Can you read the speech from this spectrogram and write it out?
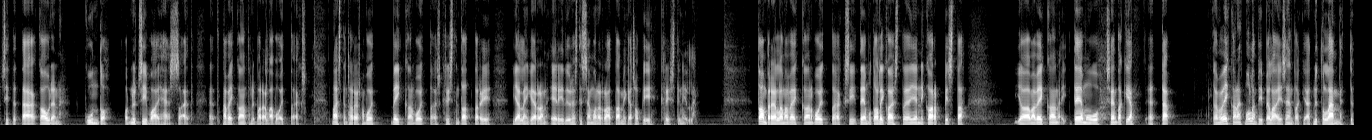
sitten tämä kauden kunto on nyt siinä vaiheessa, että, että mä veikkaan Antoni Barellaa voittajaksi. Naisten sarjassa mä voit, veikkaan voittajaksi Kristin Tattari jälleen kerran erityisesti semmoinen rata, mikä sopii Kristinille. Tampereella mä veikkaan voittajaksi Teemu Talikaista ja Jenni Karppista. Ja mä veikkaan Teemu sen takia, että tai mä veikkaan näitä molempia pelaajia sen takia, että nyt on lämmetty.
